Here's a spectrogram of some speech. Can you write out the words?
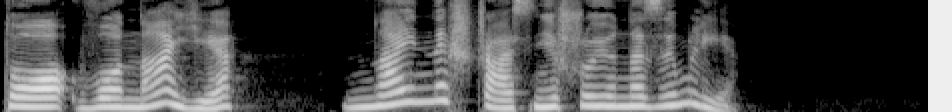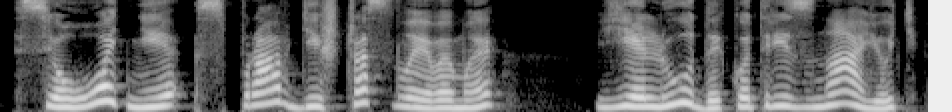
то вона є найнещаснішою на землі. Сьогодні справді щасливими є люди, котрі знають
